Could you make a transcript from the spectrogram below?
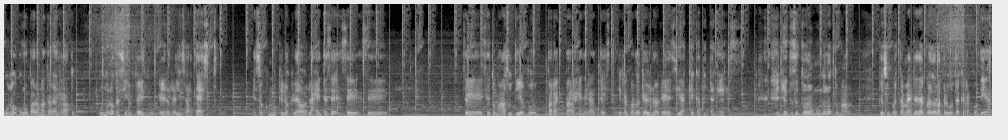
uno como para matar al rato, uno lo que hacía en Facebook era realizar test. Eso como que los creadores, la gente se, tomaba su tiempo para, para generar test. Y recuerdo que había uno que decía, ¿qué capitán eres? y entonces todo el mundo lo tomaba. Que supuestamente de acuerdo a las preguntas que respondía,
